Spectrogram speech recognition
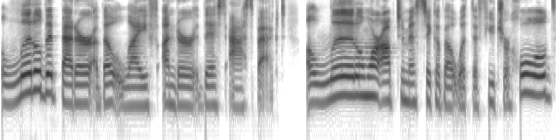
a little bit better about life under this aspect a little more optimistic about what the future holds,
